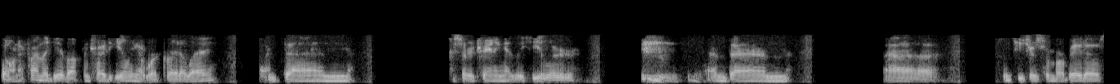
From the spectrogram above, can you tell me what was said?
But when I finally gave up and tried healing, at work right away. And then I started training as a healer, and then uh, some teachers from Barbados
